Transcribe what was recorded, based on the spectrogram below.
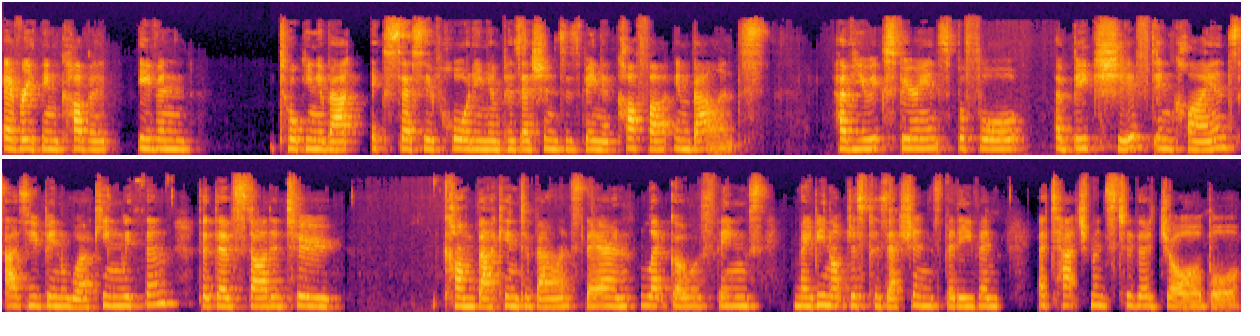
everything covered, even talking about excessive hoarding and possessions as being a kapha imbalance. Have you experienced before a big shift in clients as you've been working with them that they've started to come back into balance there and let go of things, maybe not just possessions, but even attachments to their job or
